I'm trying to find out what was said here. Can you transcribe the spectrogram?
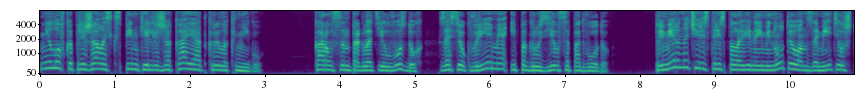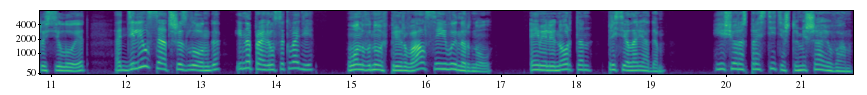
неловко прижалась к спинке лежака и открыла книгу. Карлсон проглотил воздух, засек время и погрузился под воду. Примерно через три с половиной минуты он заметил, что силуэт отделился от шезлонга и направился к воде. Он вновь прервался и вынырнул. Эмили Нортон присела рядом. «Еще раз простите, что мешаю вам.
